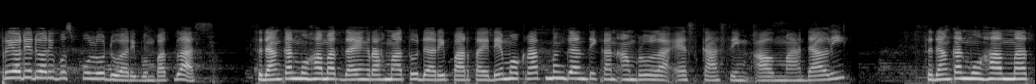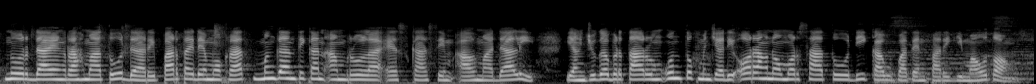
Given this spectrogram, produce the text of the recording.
periode 2010-2014. Sedangkan Muhammad Daeng Rahmatu dari Partai Demokrat menggantikan Amrullah S. Kasim Al-Mahdali. Sedangkan Muhammad Nur Daeng Rahmatu dari Partai Demokrat menggantikan Amrullah S. Kasim Al-Madali yang juga bertarung untuk menjadi orang nomor satu di Kabupaten Parigi Mautong.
